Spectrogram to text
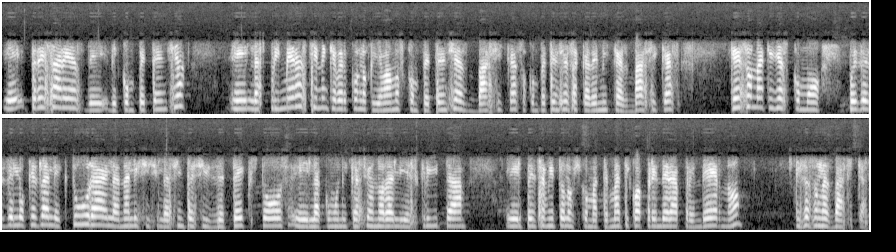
eh, tres áreas de, de competencia. Eh, las primeras tienen que ver con lo que llamamos competencias básicas o competencias académicas básicas, que son aquellas como, pues desde lo que es la lectura, el análisis y la síntesis de textos, eh, la comunicación oral y escrita, el pensamiento lógico matemático, aprender a aprender, ¿no? Esas son las básicas.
